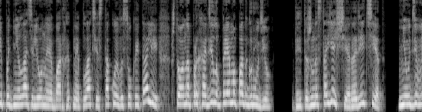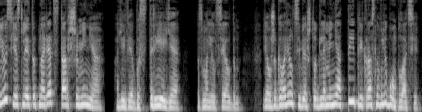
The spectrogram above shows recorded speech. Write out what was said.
и подняла зеленое бархатное платье с такой высокой талией, что она проходила прямо под грудью. Да это же настоящий раритет. Не удивлюсь, если этот наряд старше меня. Оливия, быстрее! взмолился Элден. Я уже говорил тебе, что для меня ты прекрасна в любом платье.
